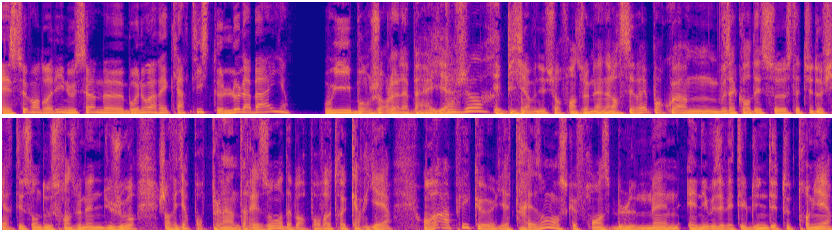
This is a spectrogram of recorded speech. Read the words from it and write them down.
Et ce vendredi, nous sommes, Bruno, avec l'artiste Lola Baye. Oui, bonjour le Labaye. Bonjour. Et bienvenue sur France Le Maine. Alors c'est vrai, pourquoi hum, vous accordez ce statut de fierté 112 France Le Maine du jour? J'ai envie de dire pour plein de raisons. D'abord pour votre carrière. On va rappeler qu'il y a 13 ans, lorsque France Bleu Maine est née, vous avez été l'une des toutes premières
